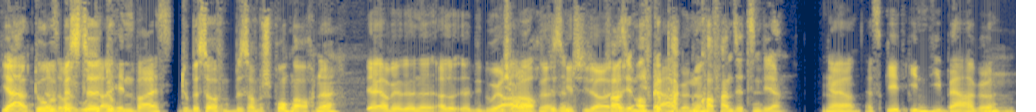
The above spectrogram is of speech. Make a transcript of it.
Ja, du bist äh, du, Hinweis. Du bist auf, bist auf dem Sprung auch, ne? Ja, ja, wir, ne, also äh, du ja ich auch. auch. Ne? Wir es sind quasi auf gepackten ne? Koffern sitzen wir. Ja, ja, es geht in die Berge. Mhm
